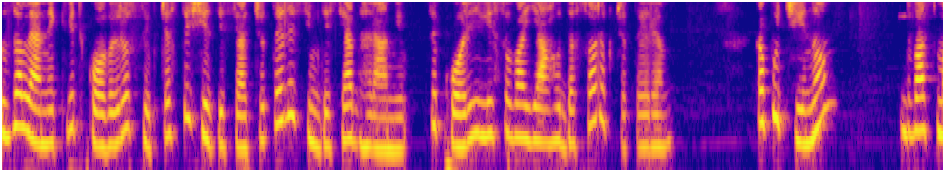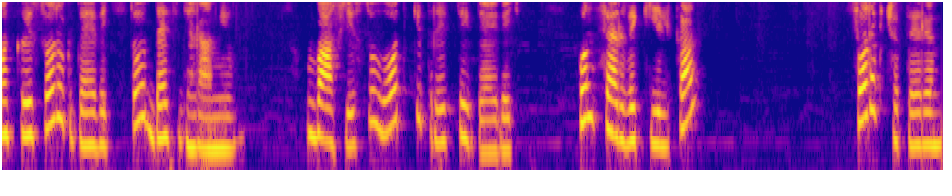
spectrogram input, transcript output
Зелений квітковий розсипчастий 64-70 грамів. Цикорій лісова ягода 44. Капучино 2 смаки 49 110 грамів. Вафлі солодкі 39. Консерви кілька 44.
